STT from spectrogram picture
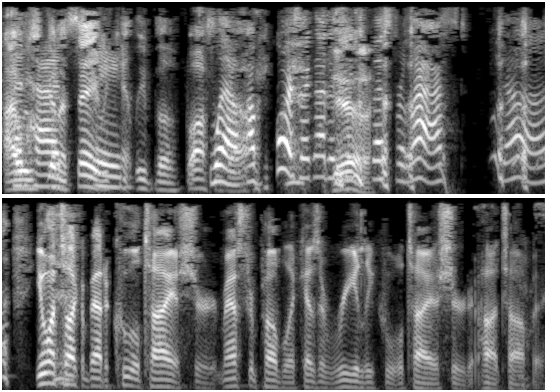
I was had gonna say a- we can't leave the bosses Well, out. of course, I gotta do the best for last. Duh. You want to talk about a cool Taya shirt? Masked Republic has a really cool Taya shirt at Hot Topic.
